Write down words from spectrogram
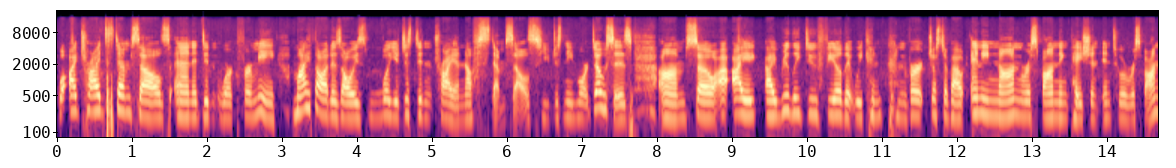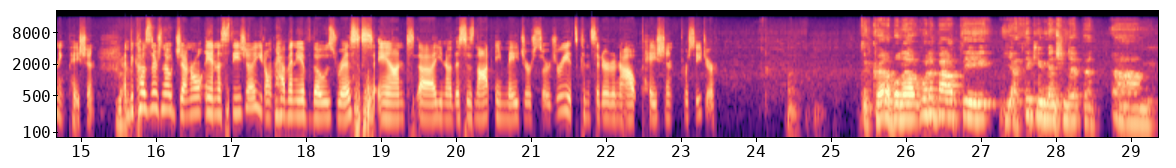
well, I tried stem cells and it didn't work for me," my thought is always, "Well, you just didn't try enough stem cells. You just need more doses." Um, so I, I, I really do feel that we can convert just about any non-responding patient into a responding patient, yeah. and because there's no general anesthesia, you don't have any of those risks, and uh, you know this is not a major surgery. It's considered an outpatient procedure. It's incredible. Now, what about the? Yeah, I think you mentioned it, but um,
